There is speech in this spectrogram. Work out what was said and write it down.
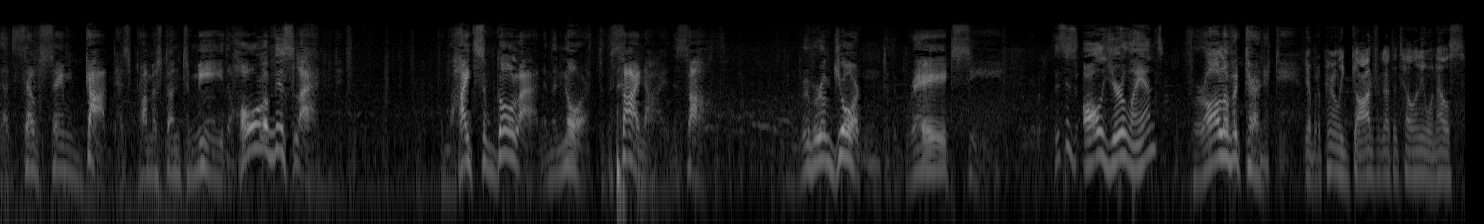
That self-same God has promised unto me the whole of this land. From the heights of Golan in the north to the Sinai in the south. From the river of Jordan to the great sea. This is all your land? for all of eternity. Yeah, but apparently God forgot to tell anyone else.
